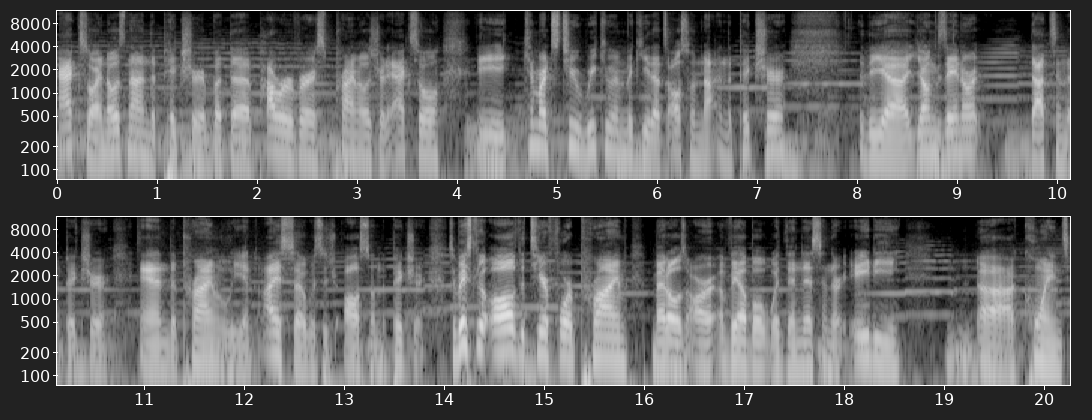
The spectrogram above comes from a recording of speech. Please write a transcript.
Axel, I know it's not in the picture, but the Power Reverse Prime Illustrated Axel, the Kingdom Hearts 2 Riku and Mickey, that's also not in the picture, the uh, Young Xehanort, that's in the picture, and the Prime Lea and Isa, is also in the picture. So basically all the Tier 4 Prime medals are available within this, and they're 80 uh, coins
